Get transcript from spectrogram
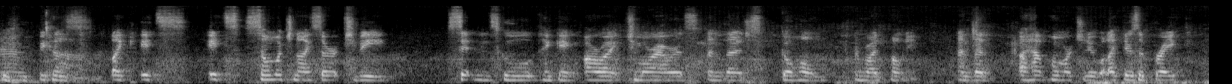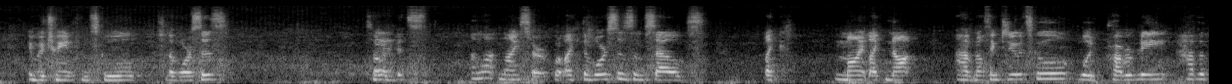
because like it's it's so much nicer to be sitting in school thinking, all right, two more hours, and then I just go home and ride the pony, and then I have homework to do. But like, there's a break in between from school to the horses, so Yeah. it's a lot nicer. But like the horses themselves, like might like not have nothing to do with school, would probably have a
